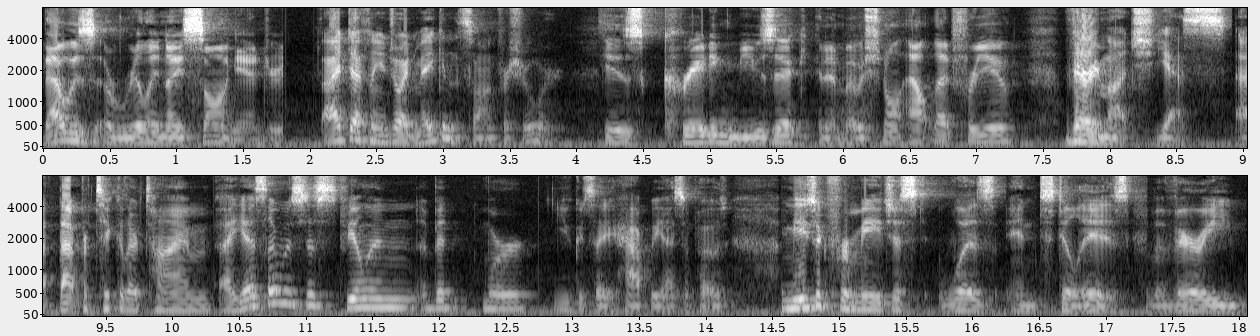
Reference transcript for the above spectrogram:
That was a really nice song, Andrew. I definitely enjoyed making the song for sure. Is creating music an emotional outlet for you? Very much, yes. At that particular time, uh, I guess I was just feeling a bit more, you could say, happy, I suppose. Music for me just was and still is a very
